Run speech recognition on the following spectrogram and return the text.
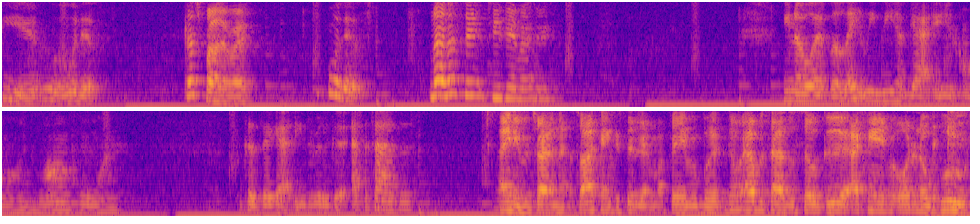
Yeah, wha- what else? that's probably right. What else? No, that's it. Cheesecake Factory. You know what? But lately we have gotten on Longhorn because they got these really good appetizers. I ain't even trying that, so I can't consider that my favorite. But them appetizers so good, I can't even order no food.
